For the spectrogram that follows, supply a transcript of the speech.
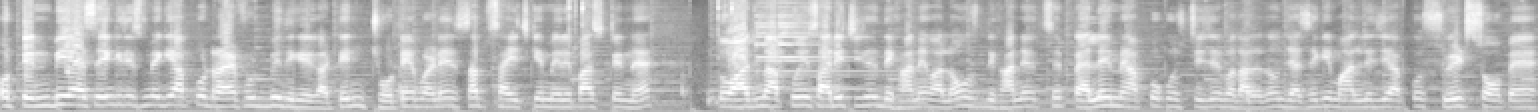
और टिन भी ऐसे हैं कि जिसमें कि आपको ड्राई फ्रूट भी दिखेगा। टिन छोटे, बड़े, सब साइज़ के मेरे पास टिन है। तो आज मैं आपको ये सारी चीज़ें दिखाने वाला हूँ। उस दिखाने से पहले मैं आपको कुछ चीज़ें बता देता हूँ। जैसे कि मान लीजिए आपको स्वीट शॉप है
